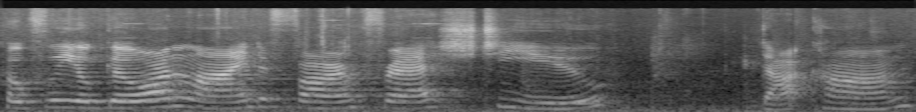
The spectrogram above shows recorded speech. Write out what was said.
Hopefully you'll go online to farmfreshtoyou.com,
